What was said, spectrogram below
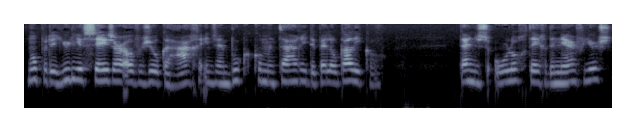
mopperde Julius Caesar over zulke hagen in zijn boek Commentari de Bello Gallico. Tijdens de oorlog tegen de Nerviërs,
